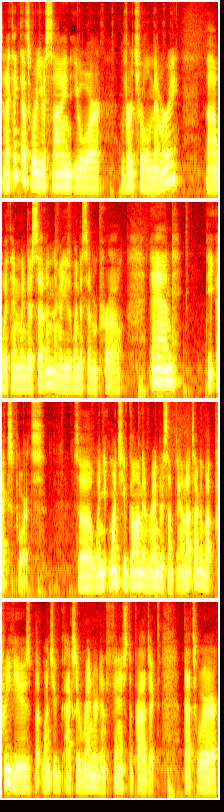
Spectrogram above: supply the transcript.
And I think that's where you assign your virtual memory uh, within Windows 7. I'm going to use Windows 7 Pro. And the exports. So when you, once you've gone and rendered something, I'm not talking about previews, but once you've actually rendered and finished the project, that's where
